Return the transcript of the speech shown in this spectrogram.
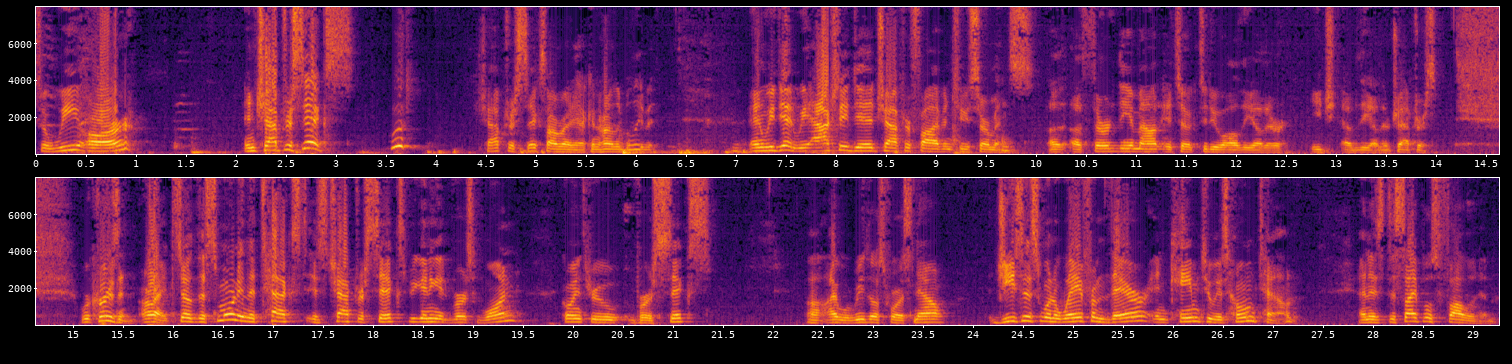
So we are in chapter 6. Woo! Chapter 6 already. I can hardly believe it. And we did. We actually did chapter 5 in two sermons, a, a third the amount it took to do all the other, each of the other chapters. We're cruising. All right. So this morning the text is chapter 6, beginning at verse 1, going through verse 6. Uh, I will read those for us now. Jesus went away from there and came to his hometown, and his disciples followed him.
